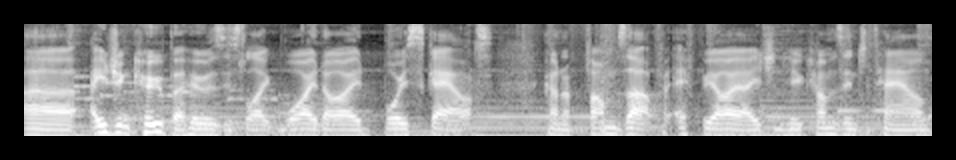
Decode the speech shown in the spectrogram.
uh, Agent Cooper, who is this like wide-eyed Boy Scout, kind of thumbs up FBI agent who comes into town.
